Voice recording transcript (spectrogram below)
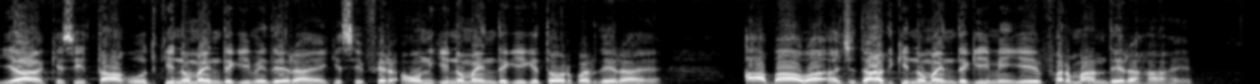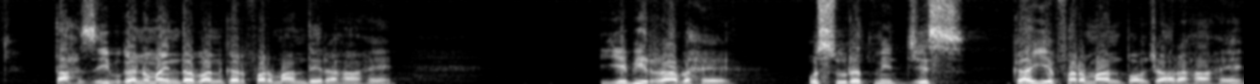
या किसी ताबूत की नुमाइंदगी में दे रहा है, किसी फिर की नुमाइंदगी के तौर पर दे रहा है। आबा व अजदाद की नुमाइंदगी में ये फरमान दे रहा है। तहजीब का नुमाइंदा बनकर फरमान दे रहा है। ये भी रब है। उस सूरत में जिसका ये फरमान पहुँचा रहा है,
